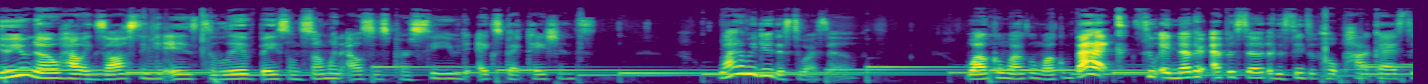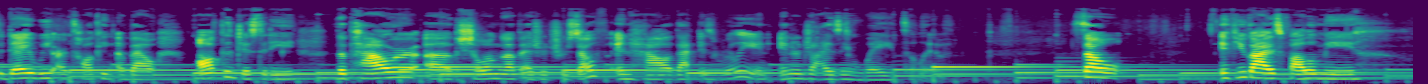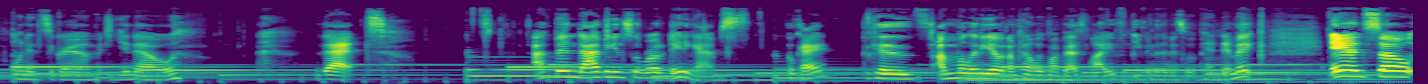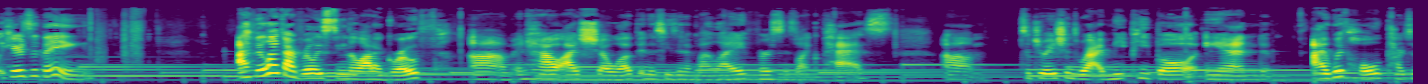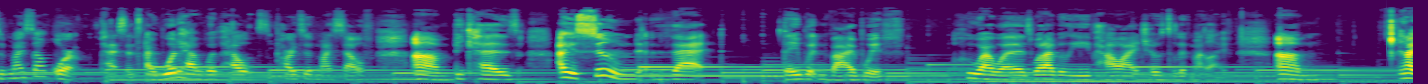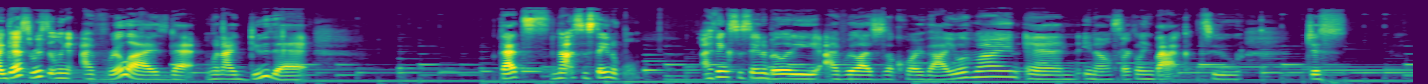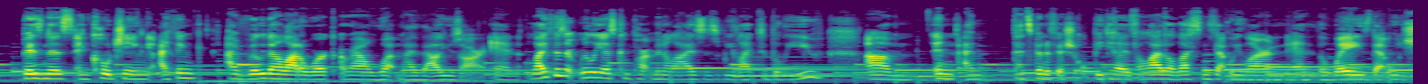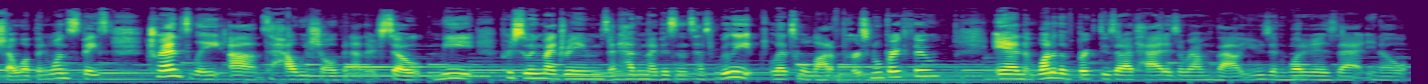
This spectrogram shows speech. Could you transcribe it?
Do you know how exhausting it is to live based on someone else's perceived expectations? Why do we do this to ourselves? Welcome, welcome, welcome back to another episode of the Seeds of Hope podcast. Today we are talking about authenticity, the power of showing up as your true self, and how that is really an energizing way to live. So, if you guys follow me on Instagram, you know that I've been diving into the world of dating apps, okay? Because I'm a millennial and I'm trying to live my best life, even in the midst of a pandemic. And so here's the thing I feel like I've really seen a lot of growth um, in how I show up in the season of my life versus like past um, situations where I meet people and I withhold parts of myself, or past tense, I would have withheld parts of myself um, because I assumed that they wouldn't vibe with who I was, what I believe, how I chose to live my life. Um, and I guess recently I've realized that when I do that, that's not sustainable. I think sustainability, I've realized, is a core value of mine. And, you know, circling back to just business and coaching, I think I've really done a lot of work around what my values are. And life isn't really as compartmentalized as we like to believe. Um, and I'm, that's beneficial because a lot of the lessons that we learn and the ways that we show up in one space translate um, to how we show up in others. So, me pursuing my dreams and having my business has really led to a lot of personal breakthrough. And one of the breakthroughs that I've had is around values and what it is that, you know,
